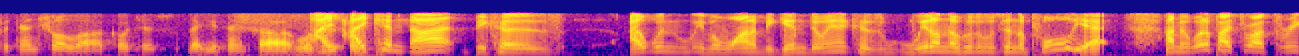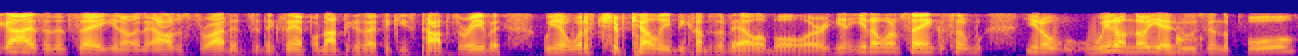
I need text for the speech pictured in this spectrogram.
potential uh, coaches that you think uh, will? I I cannot because I wouldn't even want to begin doing it because we don't know who was in the pool yet. I mean, what if I throw out three guys and then say, you know, and I'll just throw out as an example, not because I think he's top three, but you know, what if Chip Kelly becomes available, or you, you know what I'm saying? So, you know, we don't know yet who's in the pool.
